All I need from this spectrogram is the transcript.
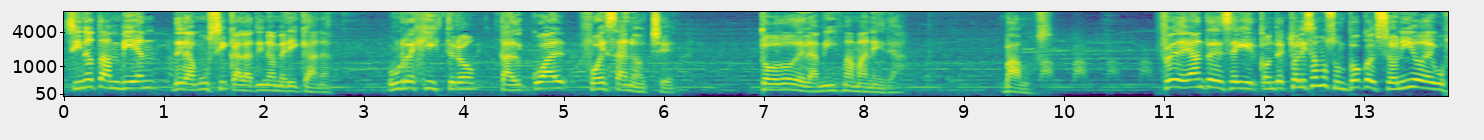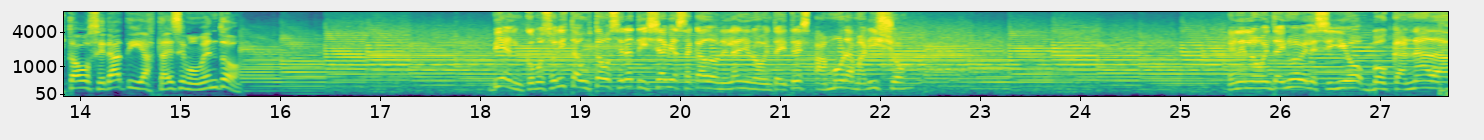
sino también de la música latinoamericana. Un registro tal cual fue esa noche. Todo de la misma manera. Vamos. Fede, antes de seguir, ¿contextualizamos un poco el sonido de Gustavo Cerati hasta ese momento? Bien, como solista Gustavo Cerati ya había sacado en el año 93 Amor Amarillo, En el 99 le siguió Bocanada.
